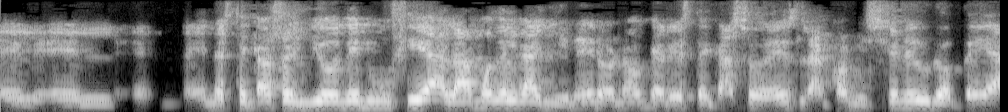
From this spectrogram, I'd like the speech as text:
en este caso yo denuncié al amo del gallinero, ¿no? que en este caso es la Comisión Europea,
